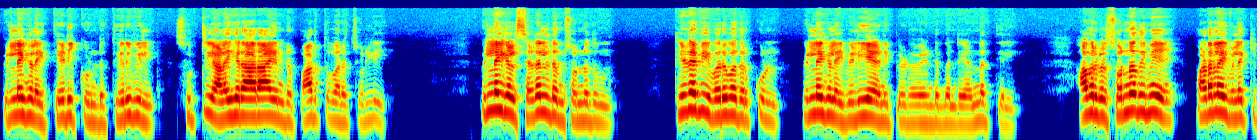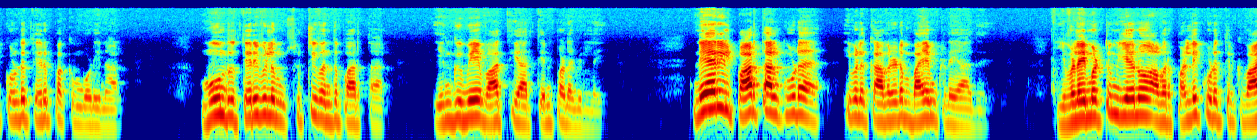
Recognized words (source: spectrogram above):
பிள்ளைகளை தேடிக்கொண்டு தெருவில் சுற்றி அலைகிறாரா? என்று பார்த்து வரச் சொல்லி பிள்ளைகள் செடலிடம் சொன்னதும் கிழவி வருவதற்குள் பிள்ளைகளை வெளியே அனுப்பிவிட வேண்டும் என்ற எண்ணத்தில் அவர்கள் சொன்னதுமே படலை விலக்கி கொண்டு தெருப்பக்கம் ஓடினாள். மூன்று தெருவிலும் சுற்றி வந்து பார்த்தாள். எங்குமே வாத்தியார் தென்படவில்லை. நேரில் பார்த்தால் கூட இவளுக்கு அவரிடம் பயம் கிடையாது. இவளை மட்டும் ஏனோ அவர் பள்ளிக்கூடத்திற்கு வா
